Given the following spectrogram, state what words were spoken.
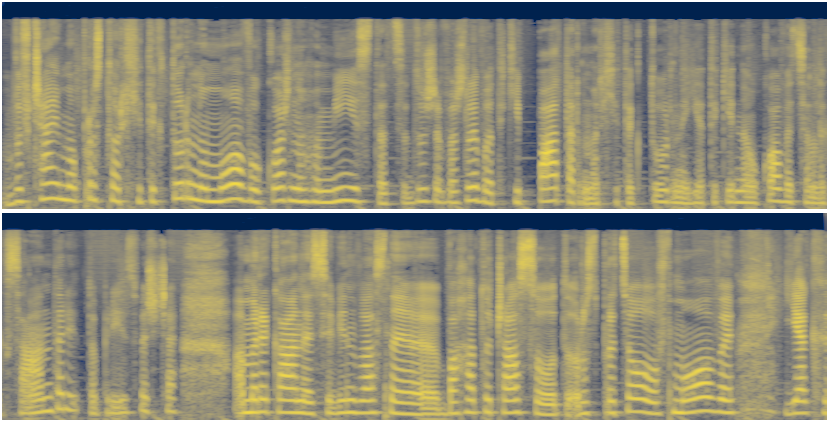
Вивчаємо просто архітектурну мову кожного міста. Це дуже важливо. Такий паттерн архітектурний. Є такий науковець Олександр, то прізвище американець. Він власне багато часу от розпрацьовував мови, як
